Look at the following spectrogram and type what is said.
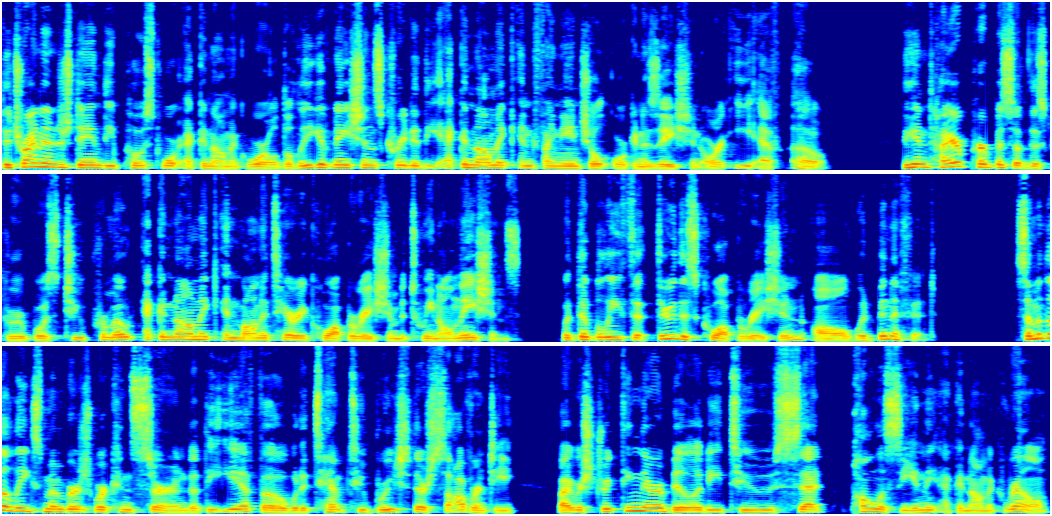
To try and understand the post war economic world, the League of Nations created the Economic and Financial Organization, or EFO. The entire purpose of this group was to promote economic and monetary cooperation between all nations, with the belief that through this cooperation, all would benefit. Some of the League's members were concerned that the EFO would attempt to breach their sovereignty by restricting their ability to set policy in the economic realm,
